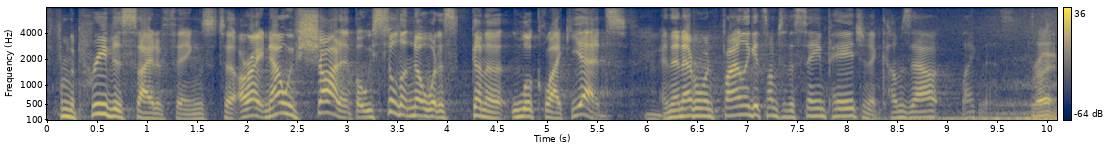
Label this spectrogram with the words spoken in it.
from the previs side of things to, all right, now we've shot it, but we still don't know what it's gonna look like yet. And then everyone finally gets onto the same page and it comes out like this. Right.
